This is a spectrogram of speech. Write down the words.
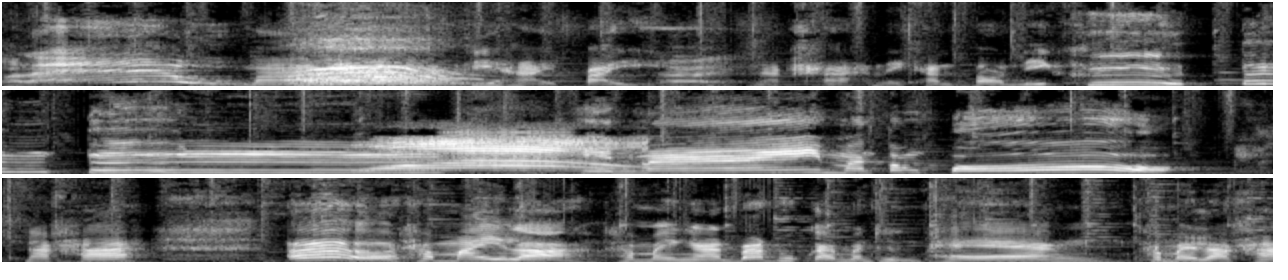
มาแล้ว มาที่หายไปใช่ นะคะ ในขั้นตอนนี้คือตึงตึงเห็นไหมมันต้องโป๊ะนะคะ เออทำไมล่ะทำไมงานบ้านผู้กันมันถึงแพงทำไมราคา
